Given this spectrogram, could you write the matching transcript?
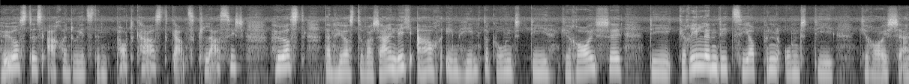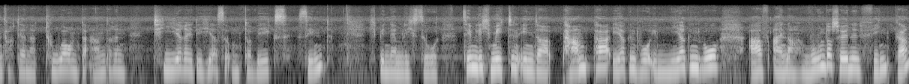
hörst es, auch wenn du jetzt den Podcast ganz klassisch hörst, dann hörst du wahrscheinlich auch im Hintergrund die Geräusche, die Grillen, die zirpen und die Geräusche einfach der Natur und der anderen Tiere, die hier so unterwegs sind. Ich bin nämlich so ziemlich mitten in der Pampa, irgendwo im Nirgendwo, auf einer wunderschönen Finca.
